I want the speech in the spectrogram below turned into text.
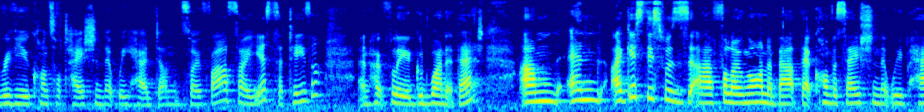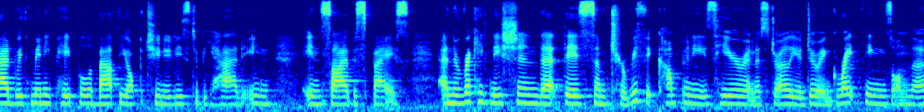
review consultation that we had done so far. So yes, a teaser, and hopefully a good one at that. Um, and I guess this was uh, following on about that conversation that we've had with many people about the opportunities to be had in in cyberspace, and the recognition that there's some terrific companies here in Australia doing great things on the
